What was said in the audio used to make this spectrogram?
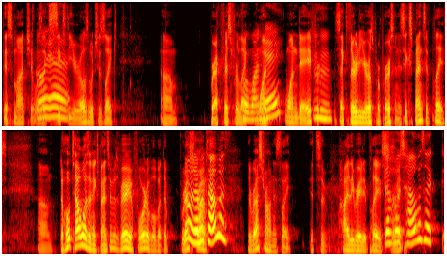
this much." It was Oh, like yeah. sixty euros, which is like um, breakfast for like one one day? One day for Mhm. it's like thirty euros per person. It's expensive place. Um, the hotel wasn't expensive; it was very affordable. But the No, restaurant, the hotel was the restaurant is like it's a highly rated place, the right? hotel was like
